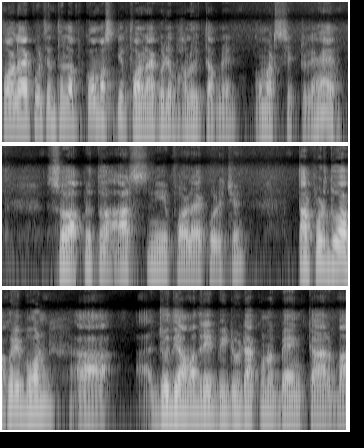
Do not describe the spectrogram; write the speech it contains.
পড়ালেখা করতেন তাহলে আপনি কমার্স নিয়ে পড়ালেখা করলে ভালো হতো আপনার কমার্স সেক্টরে হ্যাঁ? সো আপনি তো আর্টস নিয়ে পড়ালেখা করেছেন। তারপর দোয়া করি বোন আহ, যদি আমাদের এই ভিডিওটা কোনো ব্যাংকার বা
